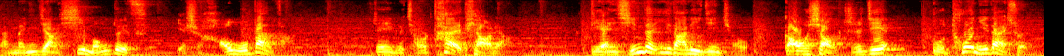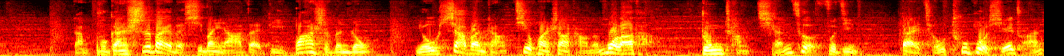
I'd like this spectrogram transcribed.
但门将西蒙对此也是毫无办法。这个球太漂亮，典型的意大利进球，高效直接，不拖泥带水。但不甘失败的西班牙在第八十分钟由下半场替换上场的莫拉塔。中场前侧附近带球突破斜传，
